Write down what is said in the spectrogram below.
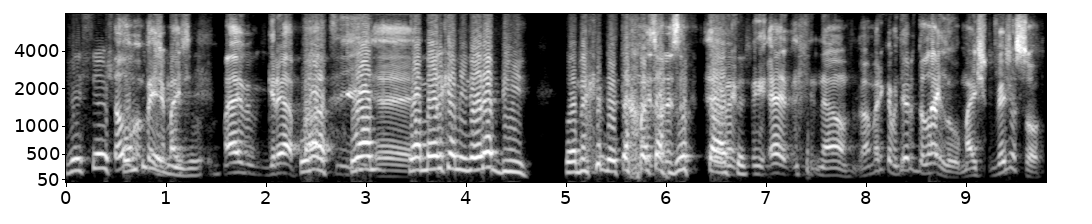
Vencer o esporte. Então, bem, mas, mas grande parte. O, o, é... o América Mineiro é bi. O América Mineiro tá com as duas taças. É, é, não, o América Mineiro é do Lailu, mas veja só,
